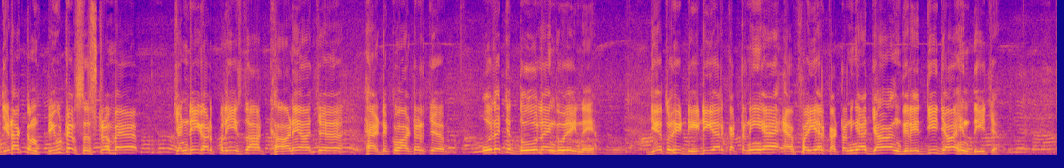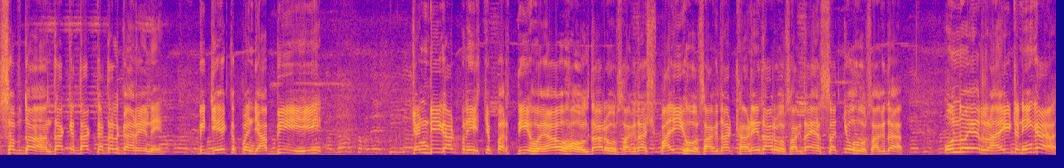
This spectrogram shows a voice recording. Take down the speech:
ਜਿਹੜਾ ਕੰਪਿਊਟਰ ਸਿਸਟਮ ਹੈ, ਚੰਡੀਗੜ੍ਹ ਪੁਲਿਸ ਦਾ ਥਾਣਿਆਂ 'ਚ, ਹੈੱਡਕੁਆਟਰ 'ਚ, ਉਹਦੇ 'ਚ ਦੋ ਲੈਂਗੁਏਜ ਨੇ। ਜੇ ਤੁਸੀਂ ਡੀਡੀਆਰ ਕੱਟਣੀ ਹੈ ਐਫਆਈਆਰ ਕੱਟਣੀ ਹੈ ਜਾਂ ਅੰਗਰੇਜ਼ੀ ਜਾਂ ਹਿੰਦੀ 'ਚ, ਸੰਵਿਧਾਨ ਦਾ ਕਿੱਦਾਂ ਕਤਲ ਕਰ ਰਹੇ ਨੇ ਵੀ ਜੇ ਇੱਕ ਪੰਜਾਬੀ ਚੰਡੀਗੜ੍ਹ ਪੁਲਿਸ 'ਚ ਭਰਤੀ ਹੋਇਆ, ਉਹ ਹੌਲਦਾਰ ਹੋ ਸਕਦਾ, ਸਿਪਾਹੀ ਹੋ ਸਕਦਾ, ਥਾਣੇਦਾਰ ਹੋ ਸਕਦਾ ਐਸਐਚਓ ਹੋ ਸਕਦਾ, ਉਹਨੂੰ ਇਹ ਰਾਈਟ ਨਹੀਂਗਾ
